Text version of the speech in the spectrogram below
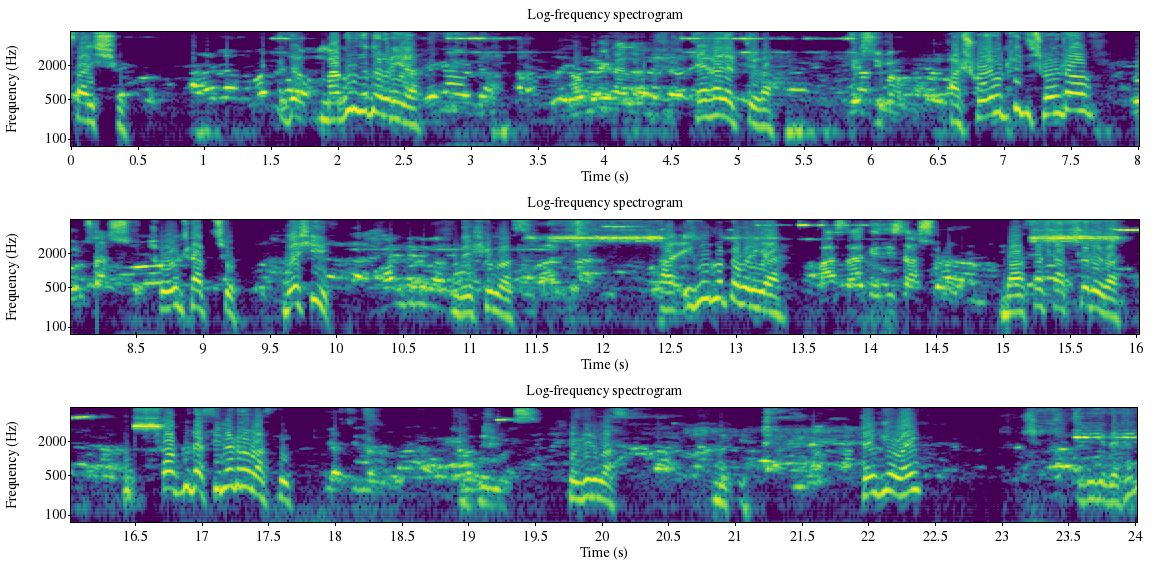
চারশো। মাগুর কত করিয়া এক হাজার টাকা। আর শোল কি শোলটা শোল সাতশো। বেশি বেশি মাছ। আর এগুলো কত করিয়া বাসা সাতশো টাকা। সব কিটা সিলেটের মাছ তো? নদীর মাছ। থ্যাংক ইউ ভাই। এদিকে দেখেন,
